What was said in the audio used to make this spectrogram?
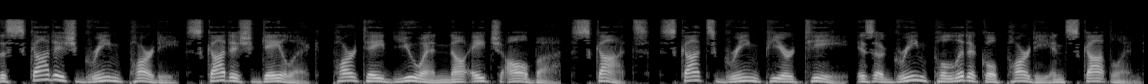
The Scottish Green Party Scottish Gaelic, Partade UN na H Alba, Scots, Scots Green PRT, is a Green political party in Scotland.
